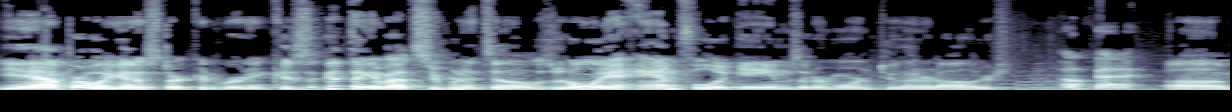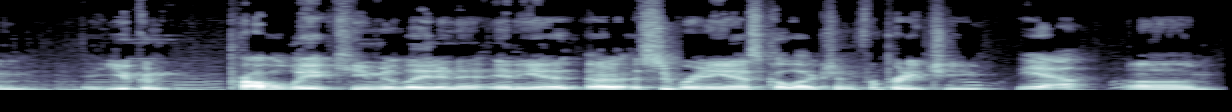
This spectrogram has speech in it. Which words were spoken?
yeah. I'm probably going to start converting because the good thing about Super Nintendo is there's only a handful of games that are more than two hundred dollars. Okay. Um, you can probably accumulate an NES, uh, a Super NES collection for pretty cheap. Yeah. Um,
